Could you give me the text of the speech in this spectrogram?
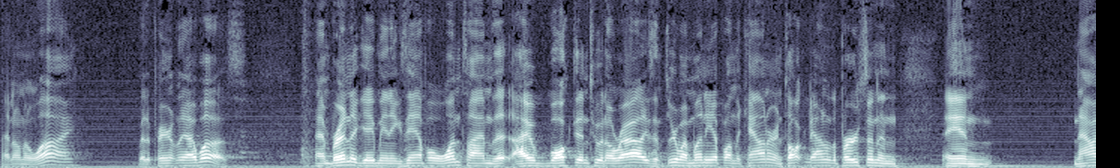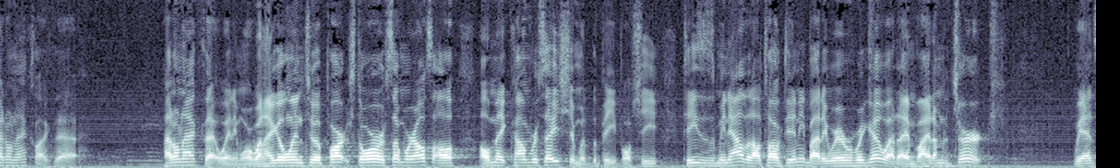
I don't know why, but apparently I was. And Brenda gave me an example one time that I walked into an O'Reilly's and threw my money up on the counter and talked down to the person, and and now I don't act like that. I don't act that way anymore. When I go into a part store or somewhere else, I'll I'll make conversation with the people. She teases me now that I'll talk to anybody wherever we go at. I invite them to church. We had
